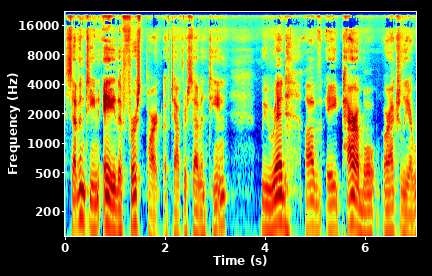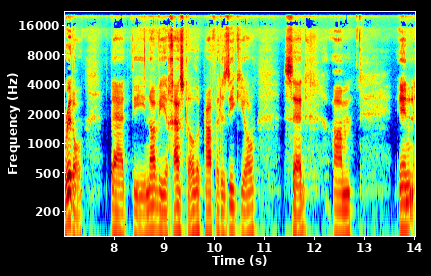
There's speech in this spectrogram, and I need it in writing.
17a, the first part of chapter 17, we read of a parable, or actually a riddle, that the Navi Yecheskel, the prophet Ezekiel, said. Um, in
